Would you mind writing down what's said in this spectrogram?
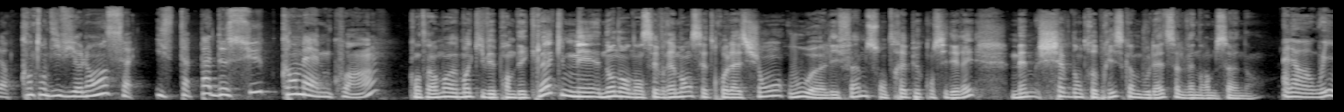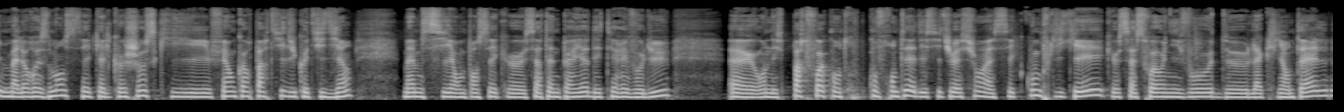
Alors, quand on dit violence, il se tape pas dessus quand même, quoi. Hein? Contrairement à moi qui vais prendre des claques, mais non, non, non, c'est vraiment cette relation où euh, les femmes sont très peu considérées, même chef d'entreprise comme vous l'êtes, Solven Romson. Alors oui, malheureusement, c'est quelque chose qui fait encore partie du quotidien, même si on pensait que certaines périodes étaient révolues. Euh, on est parfois confronté à des situations assez compliquées, que ça soit au niveau de la clientèle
